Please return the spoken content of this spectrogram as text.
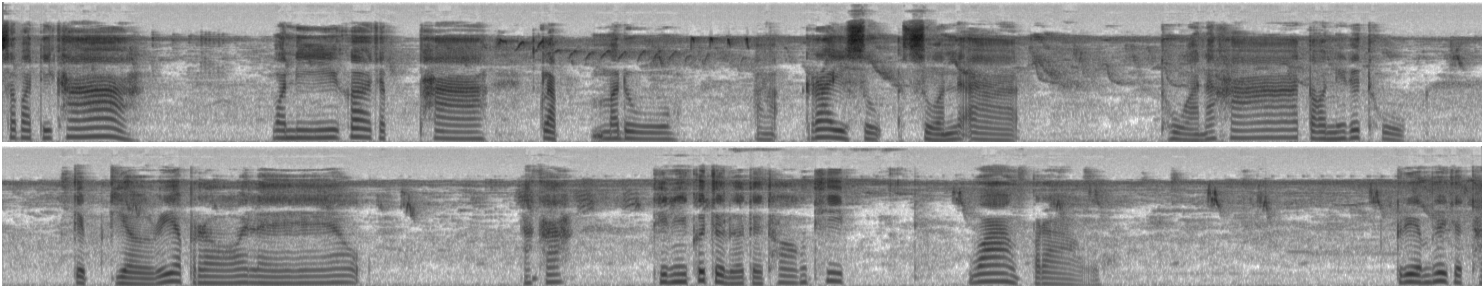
สวัสดีค่ะ วันนี้ก็จะพากลับมาดูไร่สุสวนถั่วนะคะ ตอนนี้ได้ถูกเก็บเกี่ยวเรียบร้อยแล้วนะคะ ทีนี้ก็จะเหลือแต่ท้องที่ว่างเปล่า เตรียมที่จะไถ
